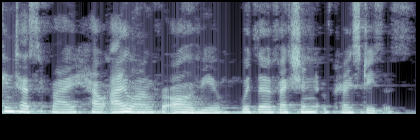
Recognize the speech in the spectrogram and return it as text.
can testify how I long for all of you with the affection of Christ Jesus.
